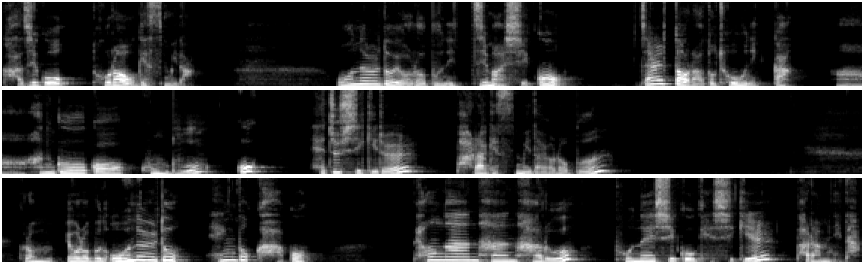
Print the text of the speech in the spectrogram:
가지고 돌아오겠습니다. 오늘도 여러분 잊지 마시고 짧더라도 좋으니까 어, 한국어 공부 꼭 해주시기를 바라겠습니다, 여러분. 그럼 여러분 오늘도 행복하고 평안한 하루 보내시고 계시길 바랍니다.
